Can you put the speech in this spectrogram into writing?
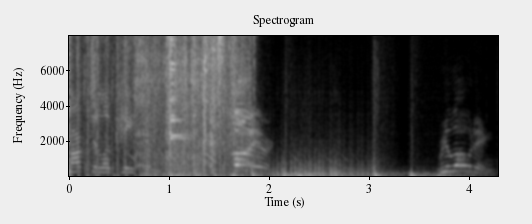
Marked a location. Expired! Reloading!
